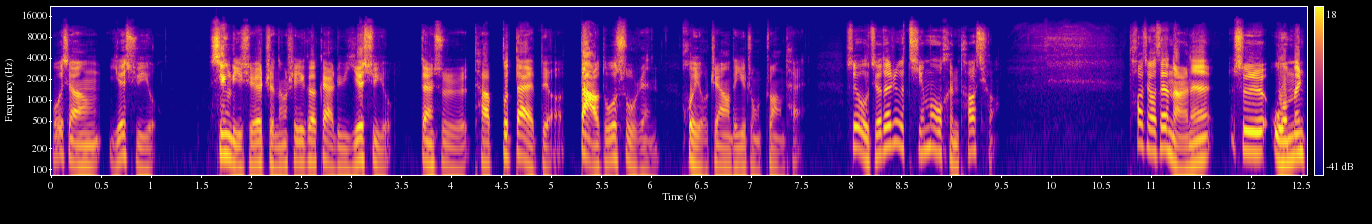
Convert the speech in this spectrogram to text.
我想也许有，心理学只能是一个概率，也许有，但是它不代表大多数人会有这样的一种状态。所以我觉得这个题目很讨巧。讨巧在哪儿呢？是我们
